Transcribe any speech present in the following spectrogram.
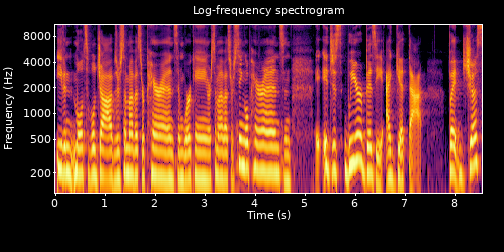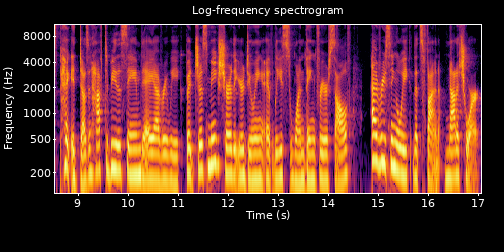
even multiple jobs, or some of us are parents and working, or some of us are single parents, and it just, we are busy. I get that. But just pick, it doesn't have to be the same day every week, but just make sure that you're doing at least one thing for yourself every single week that's fun, not a chore.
